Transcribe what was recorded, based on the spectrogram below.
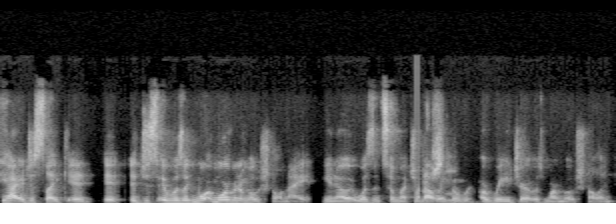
yeah, I just like it, it, it just, it was like more, more of an emotional night, you know, it wasn't so much about Absolutely. like a, a rager. It was more emotional. And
